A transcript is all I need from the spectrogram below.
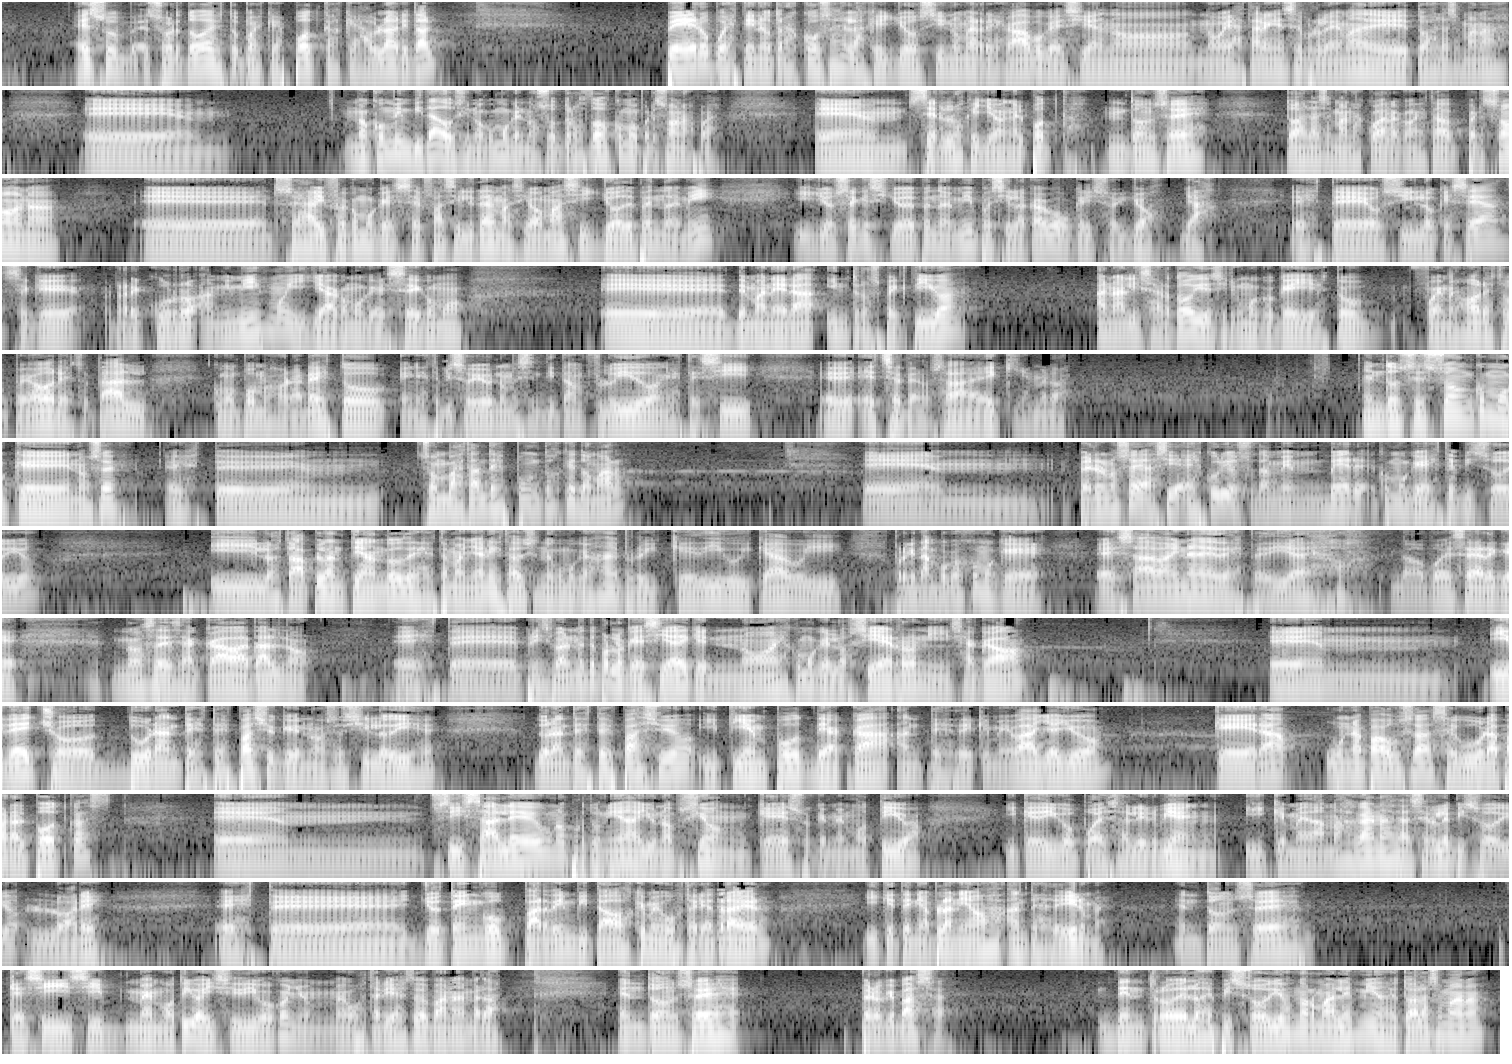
eso, sobre todo esto, pues que es podcast, que es hablar y tal. Pero pues tiene otras cosas en las que yo sí no me arriesgaba porque decía, no, no voy a estar en ese problema de todas las semanas, eh, no como invitado, sino como que nosotros dos como personas, pues, em, ser los que llevan el podcast. Entonces, todas las semanas cuadra con esta persona. Eh, entonces ahí fue como que se facilita demasiado más si yo dependo de mí. Y yo sé que si yo dependo de mí, pues si la cago, ok, soy yo, ya. Este, o si lo que sea, sé que recurro a mí mismo y ya como que sé cómo eh, de manera introspectiva analizar todo y decir como que, ok, esto fue mejor, esto peor, esto tal, cómo puedo mejorar esto, en este episodio no me sentí tan fluido, en este sí, eh, etcétera, o sea, X en verdad. Entonces son como que, no sé, este, son bastantes puntos que tomar. Em, pero no sé, así es curioso también ver como que este episodio y lo estaba planteando desde esta mañana y estaba diciendo como que, ay, pero ¿y qué digo? ¿Y qué hago? Y... Porque tampoco es como que esa vaina de despedida, oh, no puede ser que, no se acaba, tal, no. Este, principalmente por lo que decía de que no es como que lo cierro ni se acaba. Em, y de hecho, durante este espacio, que no sé si lo dije, durante este espacio y tiempo de acá, antes de que me vaya yo, que era una pausa segura para el podcast, eh, si sale una oportunidad y una opción que eso, que me motiva y que digo puede salir bien y que me da más ganas de hacer el episodio, lo haré. Este, yo tengo un par de invitados que me gustaría traer y que tenía planeados antes de irme. Entonces, que si, si me motiva y si digo, coño, me gustaría esto de pana en verdad. Entonces, pero ¿qué pasa? Dentro de los episodios normales míos de toda la semana,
